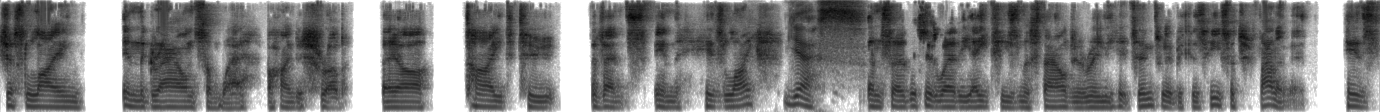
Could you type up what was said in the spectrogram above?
just lying in the ground somewhere behind a shrub. They are tied to events in his life. yes, And so this is where the 80s nostalgia really hits into it because he's such a fan of it. His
